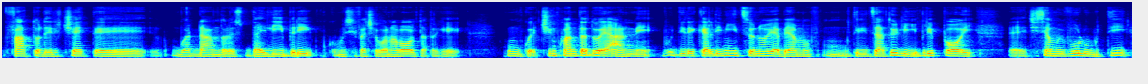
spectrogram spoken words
fatto le ricette guardandole dai libri, come si faceva una volta, perché comunque 52 anni vuol dire che all'inizio noi abbiamo utilizzato i libri, poi eh, ci siamo evoluti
